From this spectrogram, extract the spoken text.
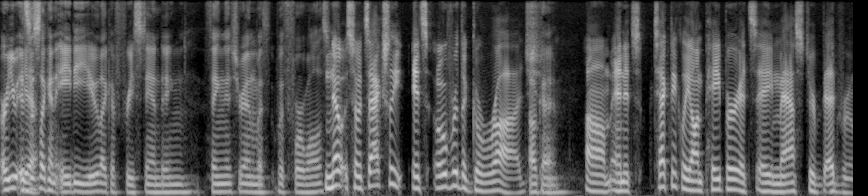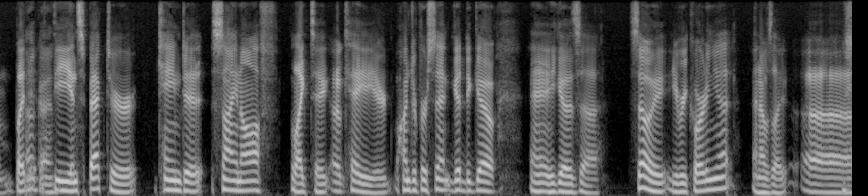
are you? Is Yeah. this like an ADU, like a freestanding thing that you're in with with four walls? No, so it's actually it's over the garage. Okay. Um, and it's technically on paper it's a master bedroom, but Okay. the inspector came to sign off like to okay, you're 100% good to go. And he goes, uh, "So, you recording yet?" And I was like, uh,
